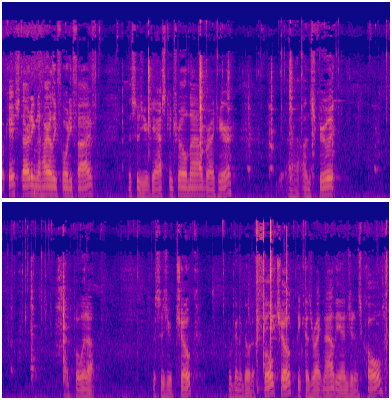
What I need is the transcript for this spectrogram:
Okay, starting the Harley 45. This is your gas control knob right here. Uh, unscrew it and pull it up. This is your choke. We're going to go to full choke because right now the engine is cold.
